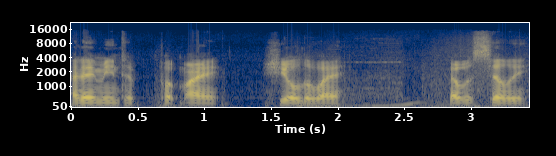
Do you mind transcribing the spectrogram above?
I didn't mean to put my shield away. That was silly.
